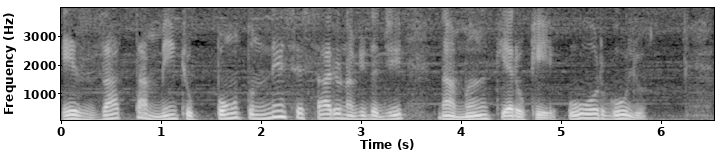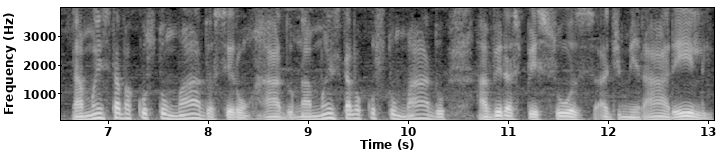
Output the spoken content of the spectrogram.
exatamente o ponto necessário na vida de Naamã, que era o que? O orgulho. Naamã estava acostumado a ser honrado, Naamã estava acostumado a ver as pessoas admirar ele,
